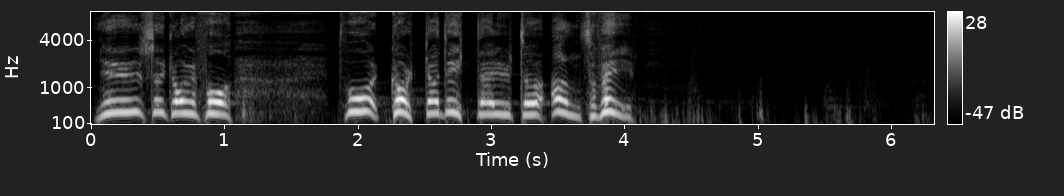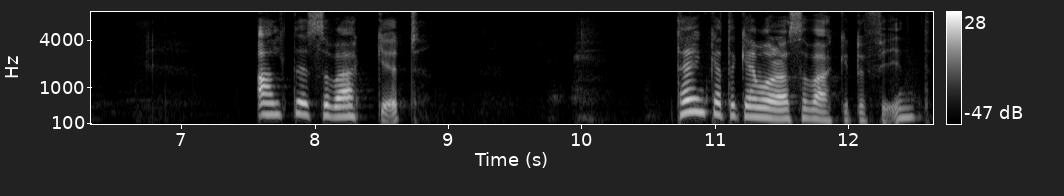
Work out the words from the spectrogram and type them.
nu så kan vi få två korta dikter utav Ann-Sofie. Allt är så vackert. Tänk att det kan vara så vackert och fint.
